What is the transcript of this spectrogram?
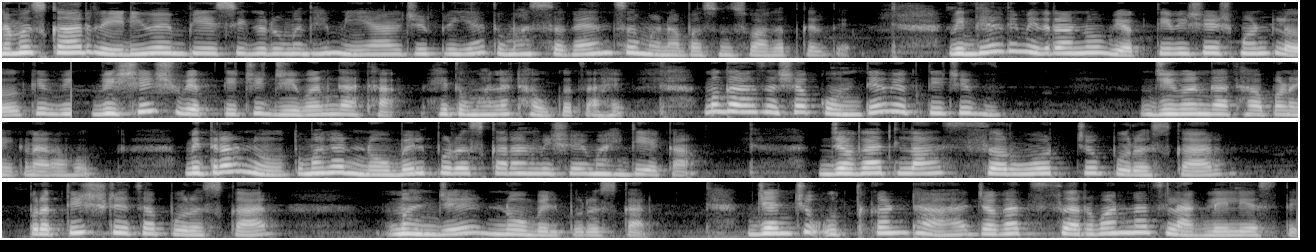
नमस्कार radio M P S C गुरुमध्ये मी आर जी प्रिया. तुम्हा सगळ्यांचं मनापासून स्वागत करते. विद्यार्थी मित्रांनो व्यक्तिविशेष म्हटलं की वि विशेष व्यक्तीची जीवनगाथा हे तुम्हाला ठाऊकच आहे. मग आज अशा कोणत्या व्यक्तीची जीवनगाथा आपण ऐकणार आहोत? मित्रांनो तुम्हाला नोबेल पुरस्कारांविषयी माहिती आहे का? जगातला सर्वोच्च पुरस्कार प्रतिष्ठेचा पुरस्कार म्हणजे नोबेल पुरस्कार. ज्यांची उत्कंठा जगात सर्वांनाच लागलेली असते.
